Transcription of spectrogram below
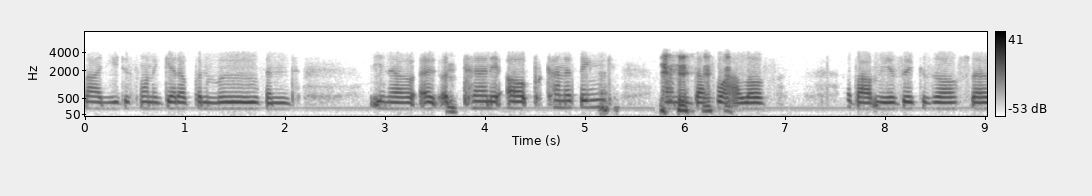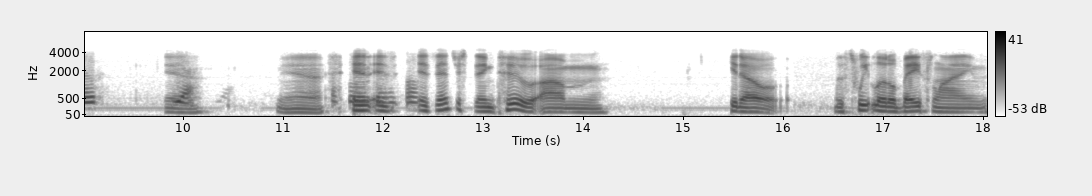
line, you just want to get up and move and you know uh, uh, Mm. turn it up kind of thing. And that's what I love about music as well. So Yeah. Yeah. Yeah. And it's for. it's interesting too, um you know, the sweet little bass line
